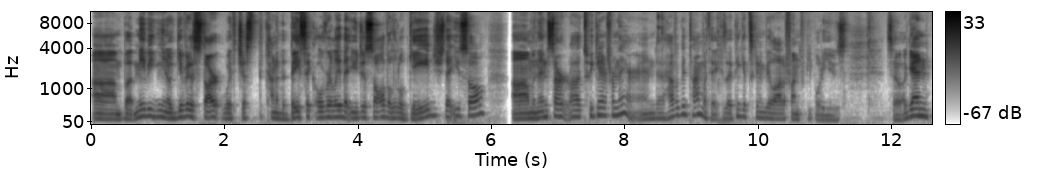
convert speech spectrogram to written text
Um, but maybe you know give it a start with just the, kind of the basic overlay that you just saw, the little gauge that you saw, um, and then start uh, tweaking it from there and uh, have a good time with it because I think it's going to be a lot of fun for people to use. So again,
